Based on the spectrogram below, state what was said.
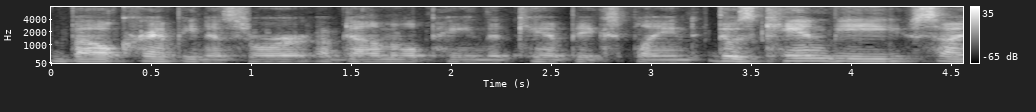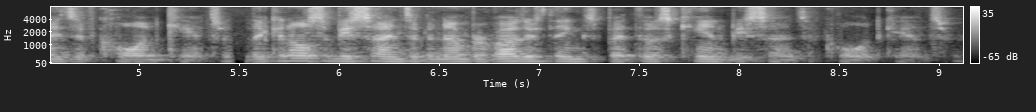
bowel crampiness or abdominal pain that can't be explained. Those can be signs of colon cancer. They can also be signs of a number of other things, but those can be signs of colon cancer.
